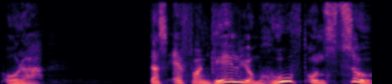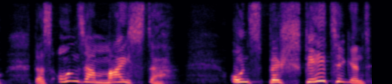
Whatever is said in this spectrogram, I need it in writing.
Oder das Evangelium ruft uns zu, dass unser Meister uns bestätigend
